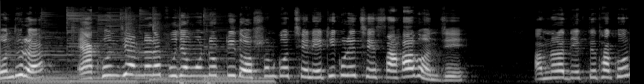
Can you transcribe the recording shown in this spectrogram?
বন্ধুরা এখন যে আপনারা পূজা মণ্ডপটি দর্শন করছেন এটি করেছে সাহাগঞ্জে। আপনারা দেখতে থাকুন।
